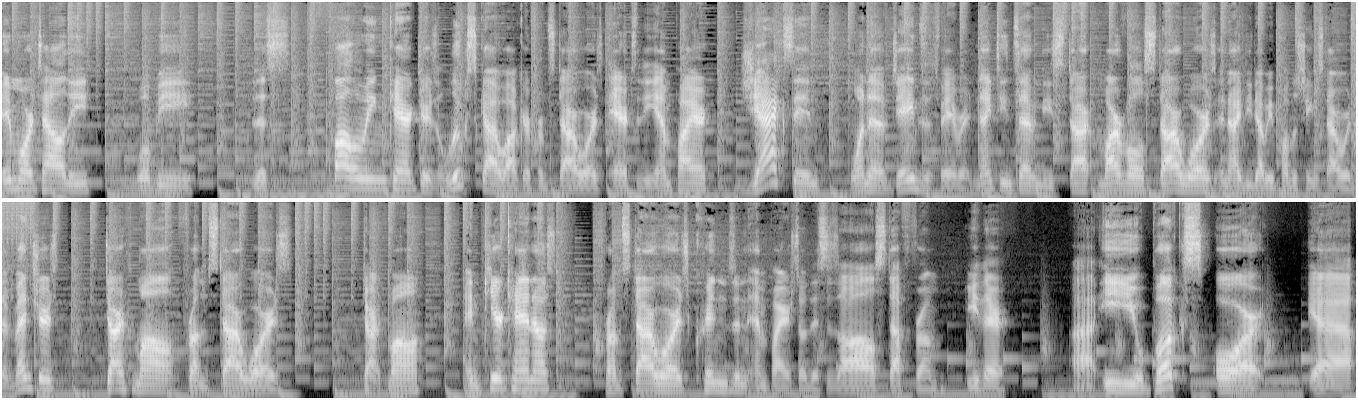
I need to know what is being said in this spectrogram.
Immortality will be this following characters Luke Skywalker from Star Wars Heir to the Empire, Jaxxon, one of James's favorite 1970s Star Marvel Star Wars and IDW Publishing Star Wars Adventures, Darth Maul from Star Wars Darth Maul, and Kir Kanos from Star Wars Crimson Empire. So this is all stuff from either uh, EU books or uh,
